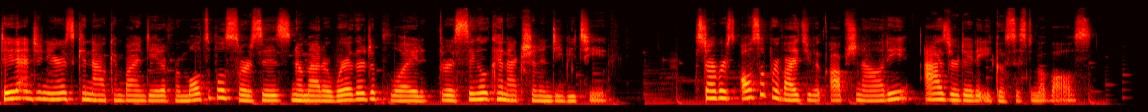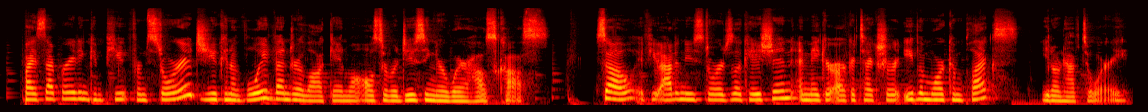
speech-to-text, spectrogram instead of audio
Data engineers can now combine data from multiple sources, no matter where they're deployed, through a single connection in DBT. Starburst also provides you with optionality as your data ecosystem evolves. By separating compute from storage, you can avoid vendor lock in while also reducing your warehouse costs. So, if you add a new storage location and make your architecture even more complex, you don't have to worry.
